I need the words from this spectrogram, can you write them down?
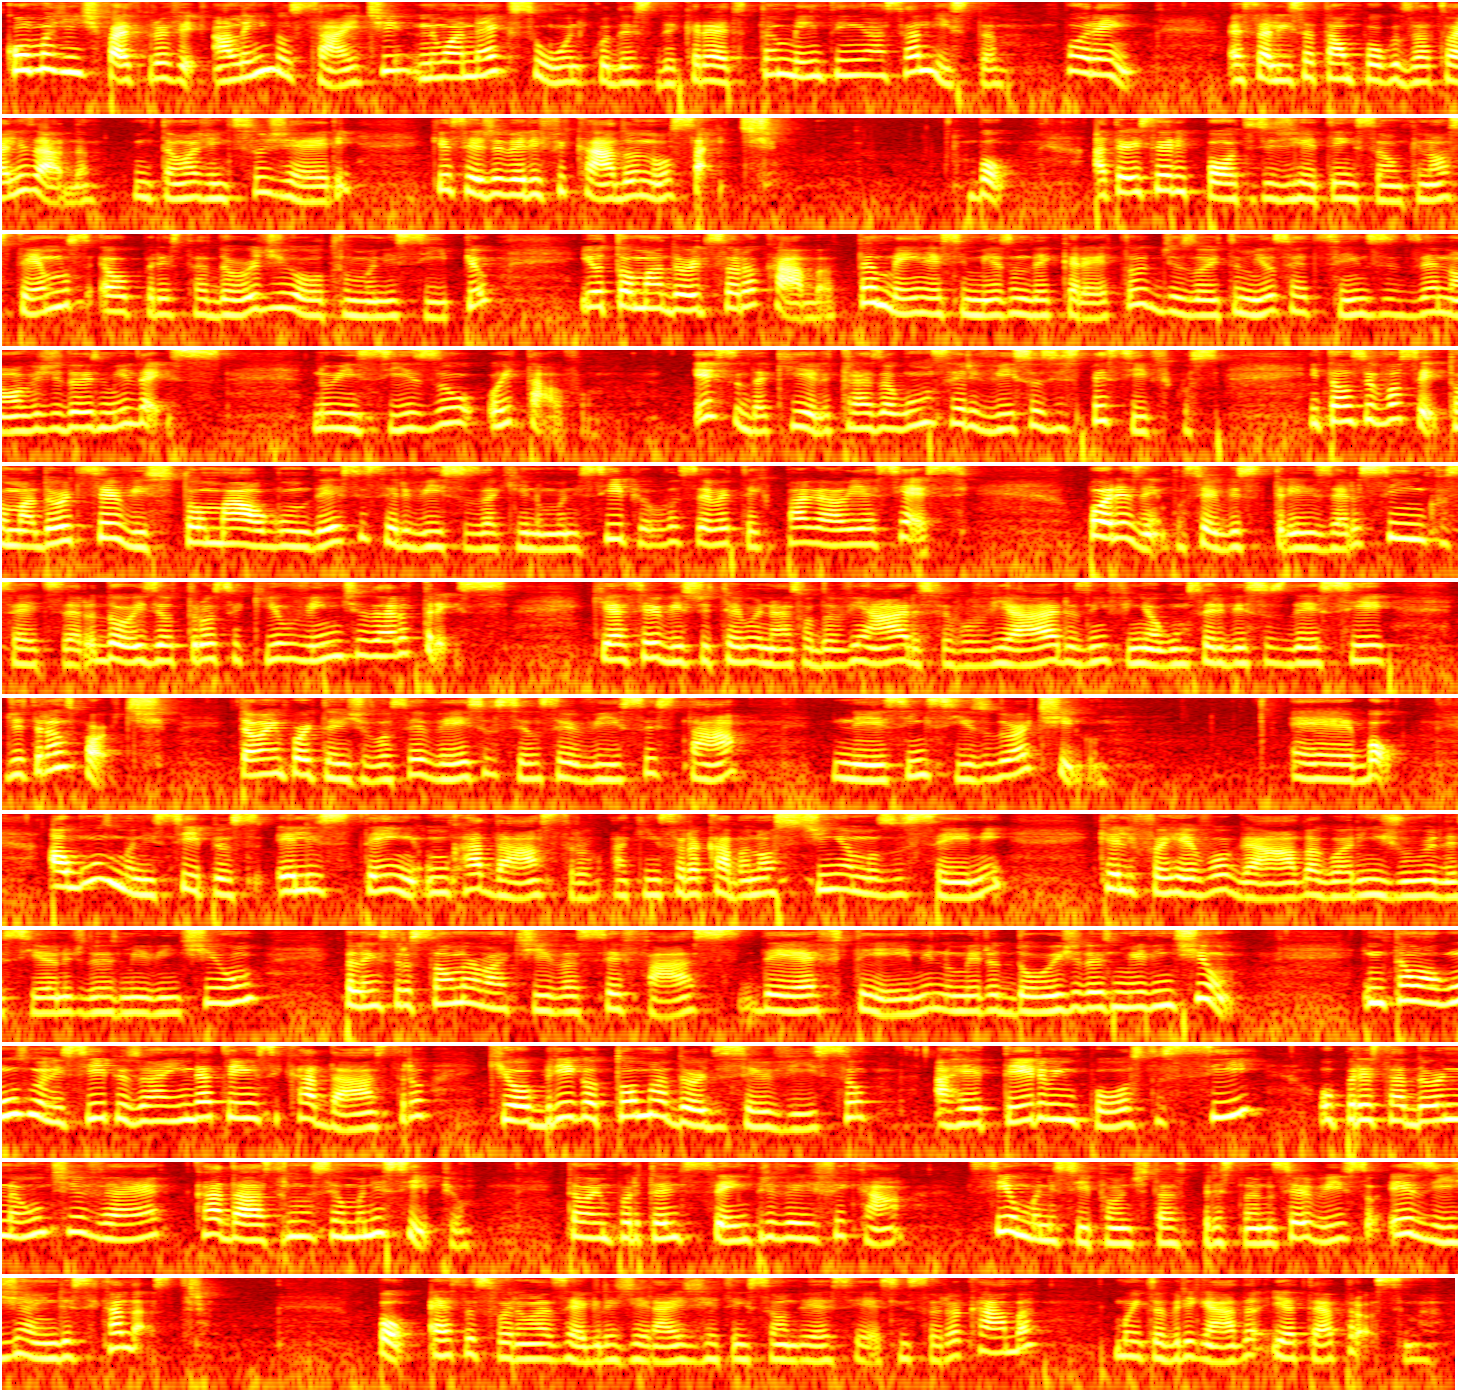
Como a gente faz para ver? Além do site, no anexo único desse decreto também tem essa lista. Porém, essa lista está um pouco desatualizada. Então, a gente sugere que seja verificado no site. Bom, a terceira hipótese de retenção que nós temos é o prestador de outro município e o tomador de Sorocaba, também nesse mesmo decreto 18.719 de 2010, no inciso oitavo. Esse daqui ele traz alguns serviços específicos. Então, se você, tomador de serviço, tomar algum desses serviços aqui no município, você vai ter que pagar o ISS. Por exemplo, serviço 305, 702, eu trouxe aqui o 2003 que é serviço de terminais rodoviários, ferroviários, enfim, alguns serviços desse de transporte. Então é importante você ver se o seu serviço está nesse inciso do artigo. É, bom, alguns municípios eles têm um cadastro. Aqui em Sorocaba nós tínhamos o Sene, que ele foi revogado agora em junho desse ano de 2021 pela Instrução Normativa Cefaz DFTM número 2 de 2021. Então, alguns municípios ainda têm esse cadastro que obriga o tomador de serviço a reter o imposto se o prestador não tiver cadastro no seu município. Então, é importante sempre verificar se o município onde está prestando serviço exige ainda esse cadastro. Bom, essas foram as regras gerais de retenção do ISS em Sorocaba. Muito obrigada e até a próxima.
